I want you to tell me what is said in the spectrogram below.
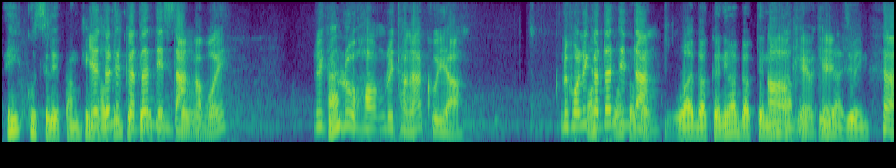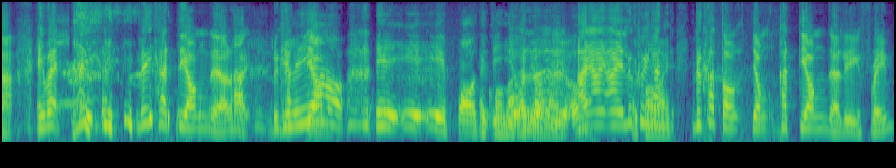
诶，嗰一个房间而家你个灯电灯啊，喂，你你行你腾下佢啊？你看你个灯电灯，我不要跟你，我不要跟你，哦我不要跟你啦，就应。吓，诶喂，你你较中嘅啦，你较中，诶诶诶，播住啲嘢，哎哎哎，你佢较你较中中较中嘅你 frame。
